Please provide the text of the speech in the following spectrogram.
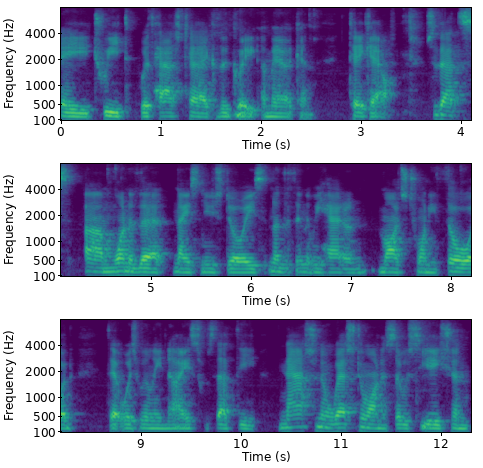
a tweet with hashtag The Great American Takeout. So that's um, one of the nice news stories. Another thing that we had on March 23rd that was really nice was that the National Restaurant Association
